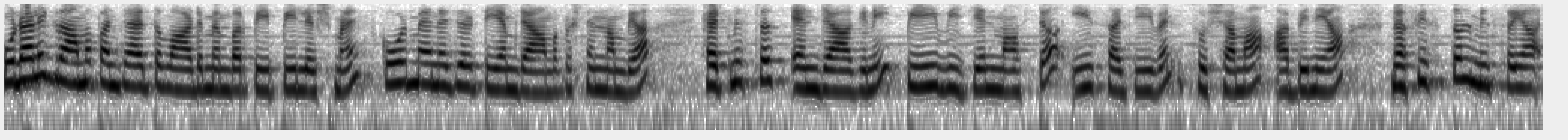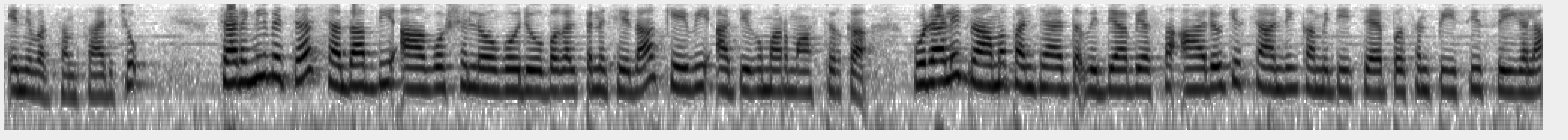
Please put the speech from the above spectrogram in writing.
കൂടാളി ഗ്രാമപഞ്ചായത്ത് ward member P P Lakshmanan school manager T M Ramakrishnan Nambiar headmistress N Ragini P Vijayan master E Sajeevan Sushama Abhinaya Nafeesathul Mishraya എന്നിവർ സംസാരിച്ചു. ചടങ്ങിൽ വെച്ച് ശതാബ്ദി ആഘോഷ ലോഗോ രൂപകൽപ്പന ചെയ്ത കെ വി അജയകുമാർ മാസ്റ്റർക്ക് കൂടാളി ഗ്രാമപഞ്ചായത്ത് വിദ്യാഭ്യാസ ആരോഗ്യ standing committee chairperson P C Sreekala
